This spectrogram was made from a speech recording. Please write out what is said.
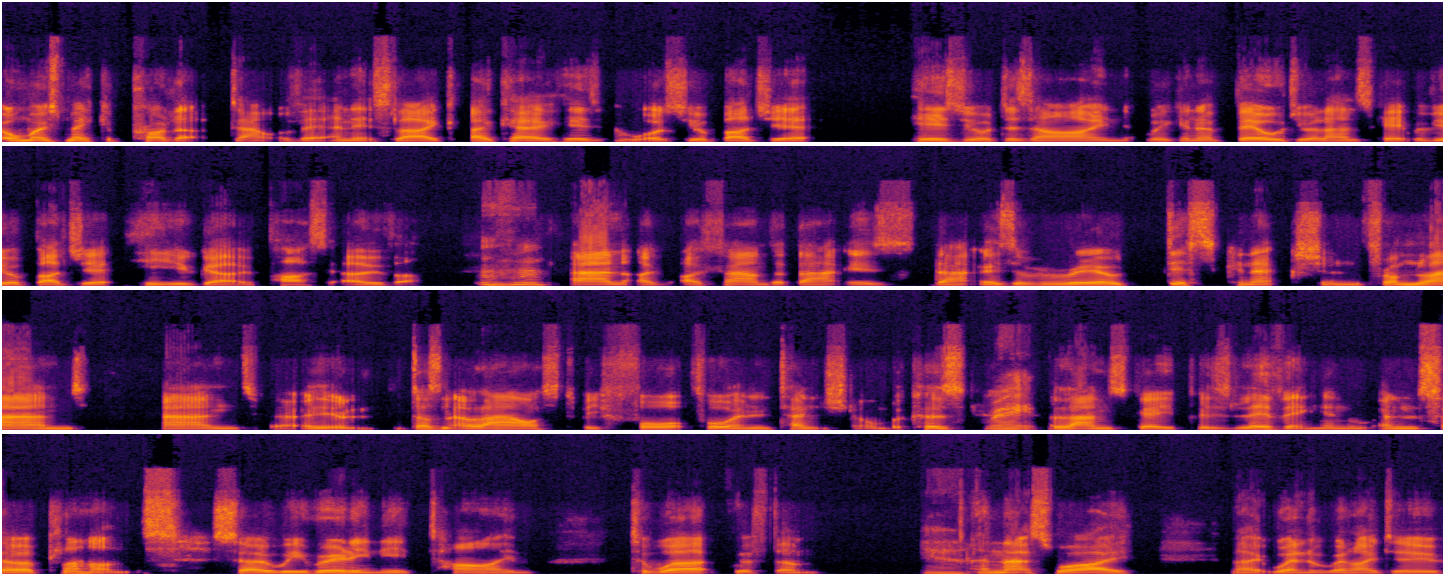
almost make a product out of it. And it's like okay here's what's your budget? Here's your design. We're going to build your landscape with your budget. Here you go. Pass it over. Mm-hmm. and I, I found that that is that is a real disconnection from land and uh, it doesn't allow us to be thoughtful and intentional because right. the landscape is living and, and so are plants. So we really need time to work with them. Yeah. And that's why like when when i do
